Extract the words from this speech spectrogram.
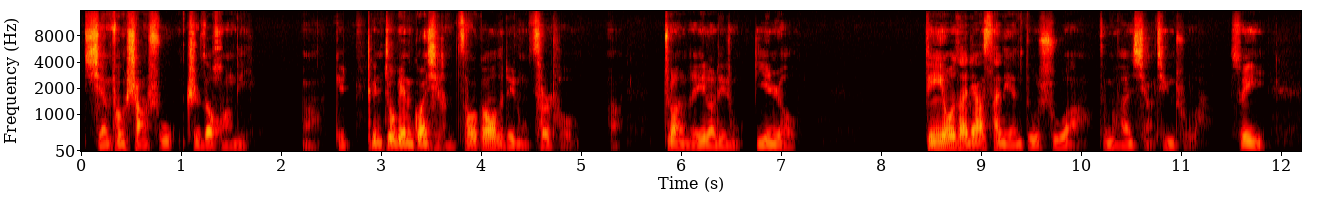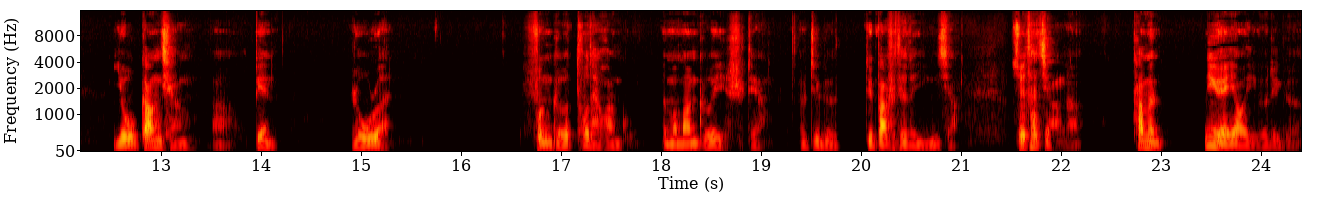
咸丰上书指责皇帝，啊，给跟周边的关系很糟糕的这种刺儿头，转为了这种阴柔。丁忧在家三年读书啊，曾国藩想清楚了，所以由刚强啊变柔软，风格脱胎换骨。那么芒格也是这样，这个对巴菲特的影响，所以他讲了，他们宁愿要一个这个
